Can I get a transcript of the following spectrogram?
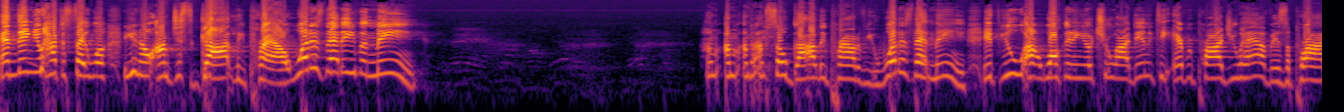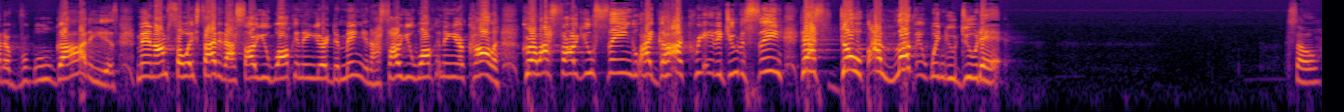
And then you have to say, well, you know, I'm just godly proud. What does that even mean? I'm, I'm, I'm so godly proud of you. What does that mean? If you are walking in your true identity, every pride you have is a pride of who God is. Man, I'm so excited. I saw you walking in your dominion. I saw you walking in your calling. Girl, I saw you sing like God created you to sing. That's dope. I love it when you do that. So,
